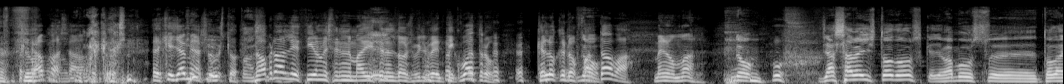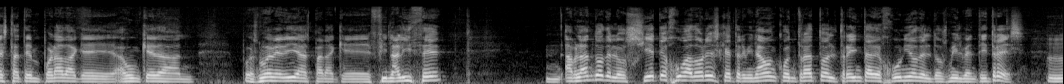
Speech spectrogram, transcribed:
¿Qué ha pasado? Es que ya me ¿Qué quieres asusto. ¿No habrá elecciones en el Madrid en el 2024? ¿Qué es lo que nos No. faltaba? Menos mal. No, Uf. ya sabéis todos que llevamos eh, toda esta temporada que aún quedan pues nueve días para que finalice. mm, Hablando de los siete jugadores que terminaban contrato el 30 de junio del 2023. Mm.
